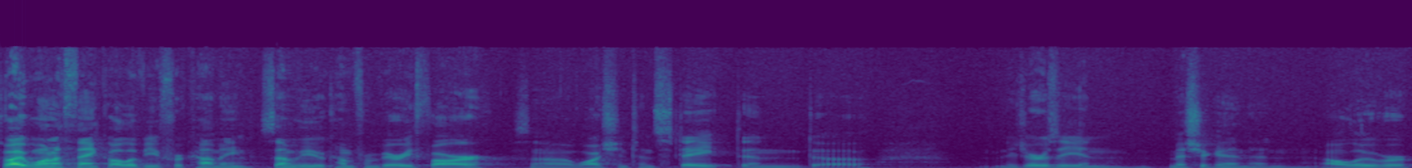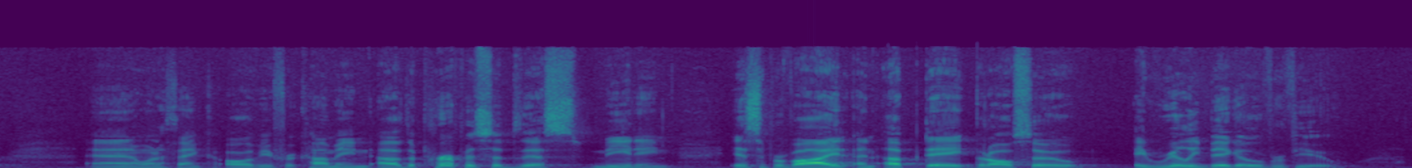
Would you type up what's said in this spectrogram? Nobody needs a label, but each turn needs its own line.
So I want to thank all of you for coming. Some of you come from very far, uh, Washington State and uh, New Jersey and Michigan and all over. And I want to thank all of you for coming. Uh, the purpose of this meeting is to provide an update, but also a really big overview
